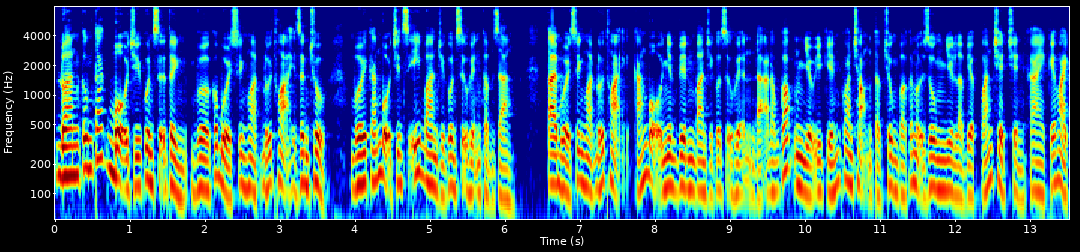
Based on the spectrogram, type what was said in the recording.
Đoàn công tác Bộ Chỉ quân sự tỉnh vừa có buổi sinh hoạt đối thoại dân chủ với cán bộ chiến sĩ Ban Chỉ quân sự huyện Cẩm Giàng. Tại buổi sinh hoạt đối thoại, cán bộ nhân viên Ban Chỉ quân sự huyện đã đóng góp nhiều ý kiến quan trọng tập trung vào các nội dung như là việc quán triệt triển khai kế hoạch,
